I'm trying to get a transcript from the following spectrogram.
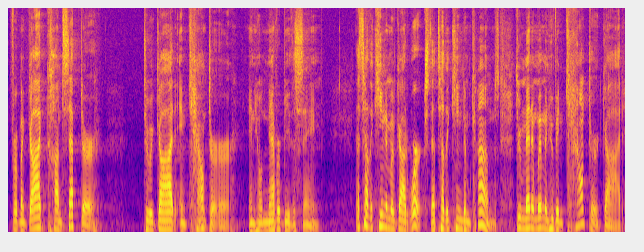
from a God conceptor to a God encounterer, and he'll never be the same. That's how the kingdom of God works. That's how the kingdom comes through men and women who've encountered God,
